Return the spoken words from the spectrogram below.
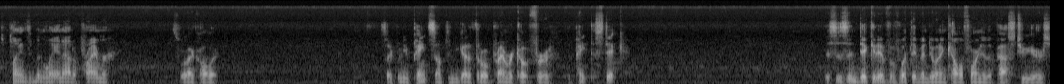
These planes have been laying out a primer. That's what I call it. It's like when you paint something, you got to throw a primer coat for the paint to stick. This is indicative of what they've been doing in California the past two years.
